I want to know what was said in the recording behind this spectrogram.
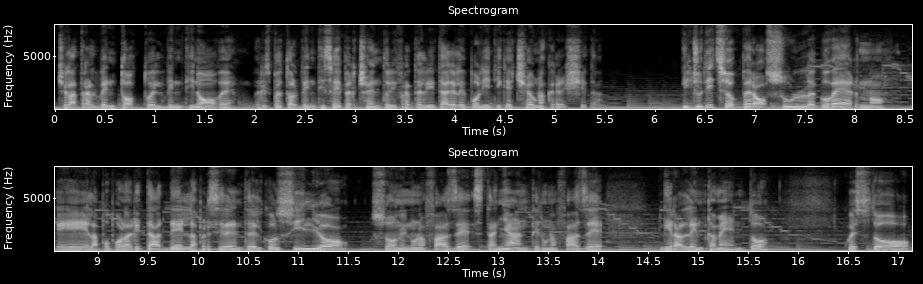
ce l'ha tra il 28 e il 29. Rispetto al 26% di Fratelli d'Italia alle politiche c'è una crescita. Il giudizio però sul governo e la popolarità della Presidente del Consiglio sono in una fase stagnante, in una fase di rallentamento questo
